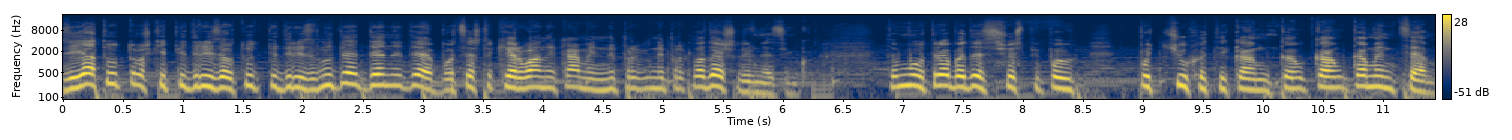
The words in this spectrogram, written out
Я тут трошки підрізав, тут підрізав. Ну де, де не де, бо це ж таки рваний камінь, не, не прикладеш рівнесенько. Тому треба десь щось по- почухати кам, кам, кам, каменцем.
